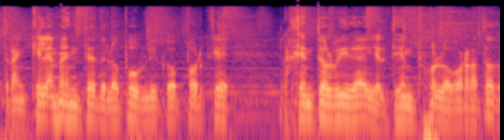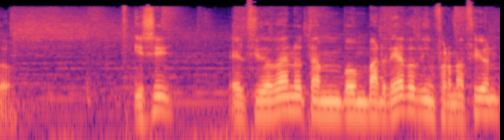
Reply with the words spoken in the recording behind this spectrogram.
tranquilamente de lo público porque la gente olvida y el tiempo lo borra todo. Y sí, el ciudadano tan bombardeado de información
